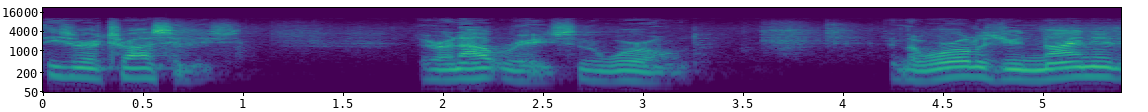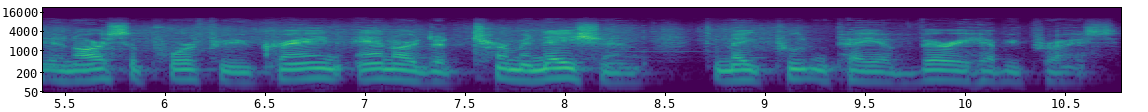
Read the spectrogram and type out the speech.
These are atrocities. They're an outrage to the world. And the world is united in our support for Ukraine and our determination to make Putin pay a very heavy price.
